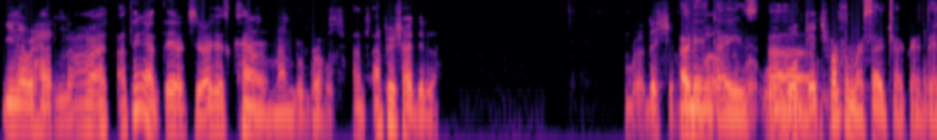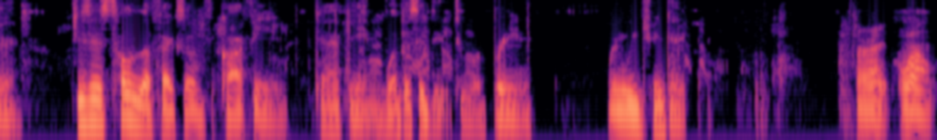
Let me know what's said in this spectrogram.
You never had them? Uh. I, I think I did actually. I just can't remember, bro. I, I'm pretty sure I did it. Bro, this shit's Alright then, guys. We'll, we'll Uh, get you. apart from our sidetrack right there, Jesus, total effects of caffeine. Caffeine. What does it do to our brain when we drink it? All right. Well,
